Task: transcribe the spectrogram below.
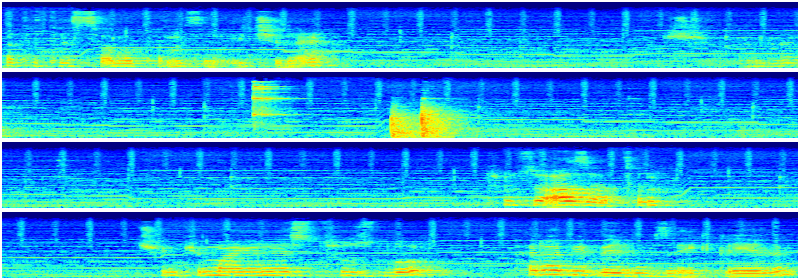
patates salatamızın içine. Şöyle. Tuzu az atın. Çünkü mayonez tuzlu. Karabiberimizi ekleyelim.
